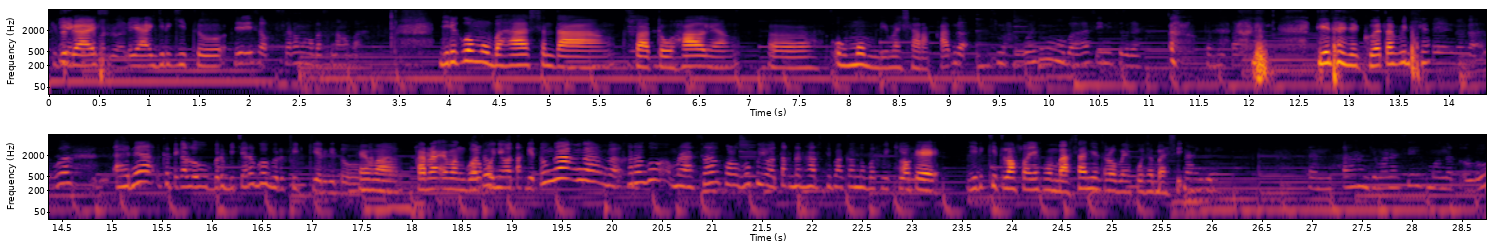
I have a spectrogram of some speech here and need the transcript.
gitu Iya, guys. berdua. Ya jadi gitu. jadi sok sekarang mau ngebahas tentang apa Jadi gue mau bahas tentang suatu hal yang eh, umum di masyarakat. enggak sumpah gue tuh mau ngebahas ini sebenarnya tentang Dia nanya gue tapi dia eh, enggak enggak. Gue akhirnya ketika lu berbicara gue berpikir gitu. Emang karena emang gue tuh punya otak gitu enggak enggak enggak. Karena gue merasa kalau gue punya otak dan harus dipakai untuk berpikir. Oke, jadi kita langsung aja ke pembahasannya terlalu banyak basa basi. Nah gini. Tentang gimana sih menurut lu?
